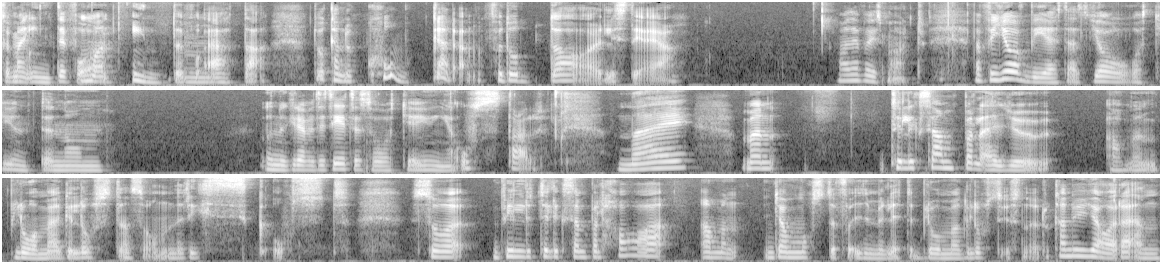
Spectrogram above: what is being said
som man inte får, man inte får mm. äta. Då kan du koka den, för då dör listeria. Ja, det var ju smart. Ja, för jag vet att jag åt ju inte någon... Under graviditeten så åt jag ju inga ostar. Nej, men till exempel är ju ja, blåmögelost en sån riskost. Så vill du till exempel ha, ja, men jag måste få i mig lite blåmögelost just nu, då kan du göra en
